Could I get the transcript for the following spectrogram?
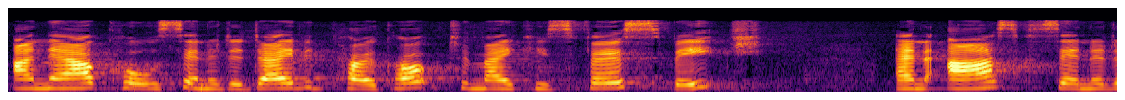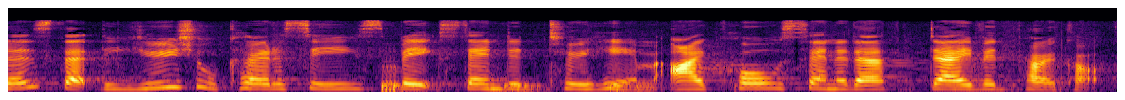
I now call Senator David Pocock to make his first speech and ask senators that the usual courtesies be extended to him. I call Senator David Pocock.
